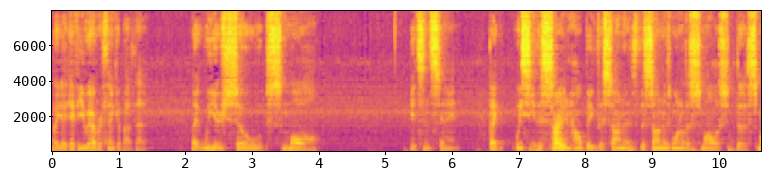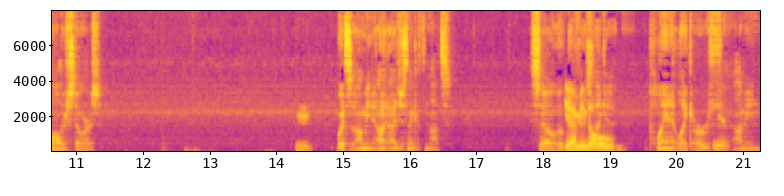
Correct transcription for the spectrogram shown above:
Like if you ever think about that, like we are so small, it's insane. Like we see the sun Right. and how big the sun is. The sun is one of the smallest, the smaller stars. Hmm. What's I mean, I, I just think it's nuts. So Yeah, I mean, the like, whole- planet like Earth. Yeah. I mean,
